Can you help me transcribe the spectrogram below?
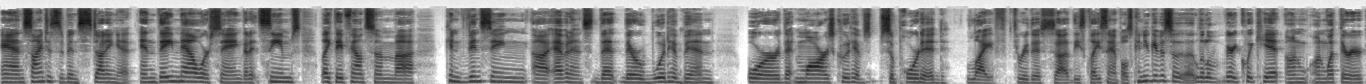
and scientists have been studying it. And they now are saying that it seems like they found some uh, convincing uh, evidence that there would have been or that Mars could have supported life through this uh, these clay samples. Can you give us a, little very quick hit on on what they're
